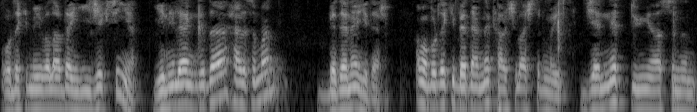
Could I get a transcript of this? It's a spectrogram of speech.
Oradaki meyvelerden yiyeceksin ya. Yenilen gıda her zaman bedene gider. Ama buradaki bedenle karşılaştırmayın. Cennet dünyasının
